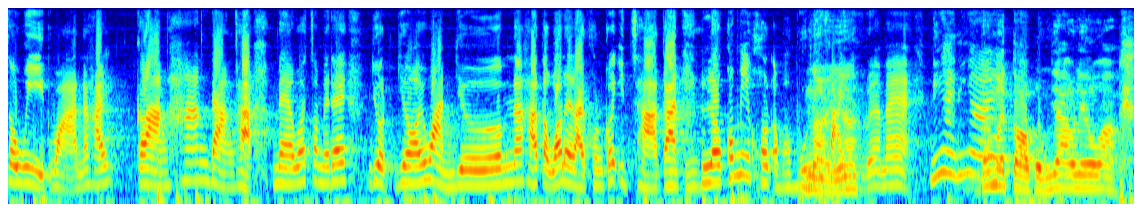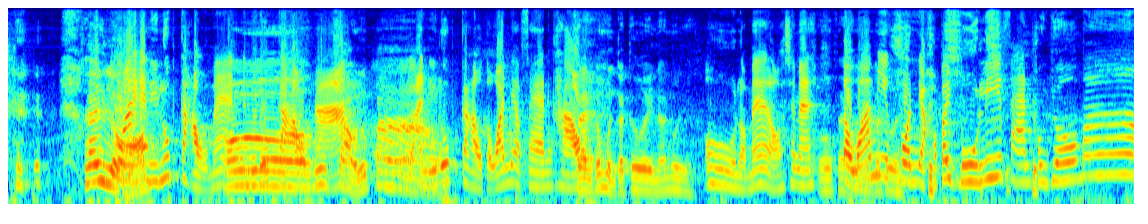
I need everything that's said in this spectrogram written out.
สวีทหวานนะคะ กลางห้างดังค่ะ แม้ว่าจะไม่ได้หยดย้อยหวานเยิ้มนะคะ แต่ว่าหลายๆ คนก็อิจฉากัน แล้วก็มีคนออกมาบูลลี่ไหนอะ ฝ่ายหญิงด้วยแม่ นี่ไงนี่ไงต้องมาต่อผมยาวเร็วอะ ใช่เหรอ ไม่อันนี้รูปเก่าแม่ อ๋ออันนี้รูปเก่ารูนะปเก่าหรือเปล่า อันนี้รูปเก่าแต่ว่าเนี่ยแฟนเขา แฟนก็เหมือนกระเทยนะดูดิ โอ้เหรอแม่เหรอใช่ไหมเออแฟน แต่ว่าเขาเหมืมีอนกระเทยคนเนี่ยเขาไปบูลลี่แฟนเขาเยอะมาก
